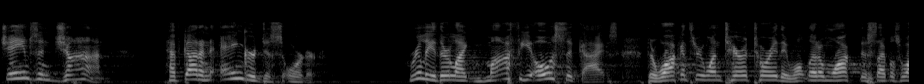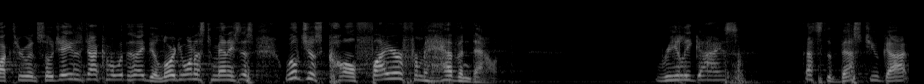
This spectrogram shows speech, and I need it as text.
James and John have got an anger disorder. Really, they're like mafiosa guys. They're walking through one territory. They won't let them walk. The disciples walk through. And so James and John come up with this idea Lord, you want us to manage this? We'll just call fire from heaven down. Really, guys? That's the best you got?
